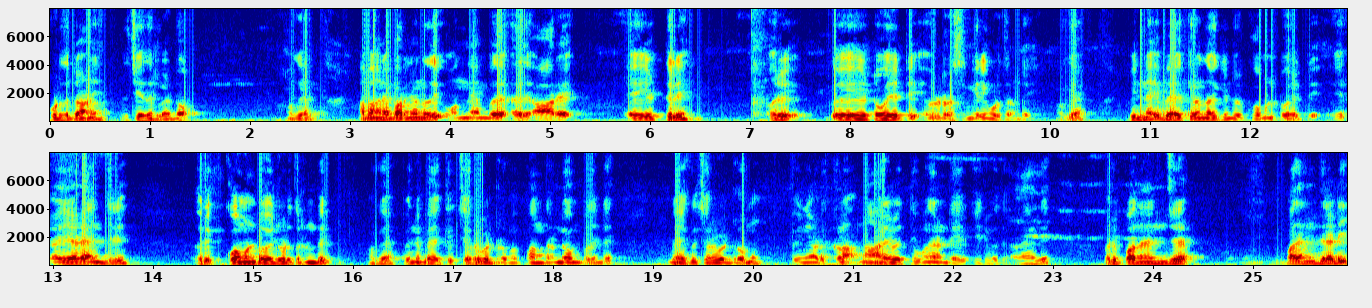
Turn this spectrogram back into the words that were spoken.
കൊടുത്തിട്ടാണ് ഇത് ചെയ്തിട്ടുള്ളത് കേട്ടോ ഓക്കെ അപ്പോൾ അങ്ങനെ പറഞ്ഞു വന്നത് ഒന്ന് എൺപത് അതായത് ആറ് എട്ടിൽ ഒരു ടോയ്ലറ്റ് ഒരു ഡ്രസ്സിംഗ് ഏരിയയും കൊടുത്തിട്ടുണ്ട്. ഓക്കെ പിന്നെ ഈ ബാക്കിൽ എന്താക്കിയിട്ടുണ്ട്? ഒരു കോമൺ ടോയ്ലറ്റ് ഏഴ് അഞ്ചിൽ ഒരു കോമൺ ടോയ്ലറ്റ് കൊടുത്തിട്ടുണ്ട്. ഓക്കെ പിന്നെ ബാക്കിൽ ചെറു ബെഡ്റൂം പന്ത്രണ്ട് ഒമ്പതിന്റെ ബാക്കിൽ ചെറു ബെഡ്റൂമും പിന്നെ അടുക്കള നാല് എഴുപത്തി മൂന്ന് രണ്ട് ഇരുപത്. അതായത് ഒരു പതിനഞ്ച് പതിനഞ്ചരടി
